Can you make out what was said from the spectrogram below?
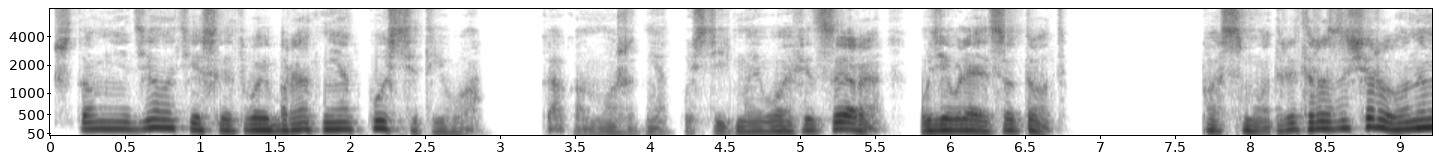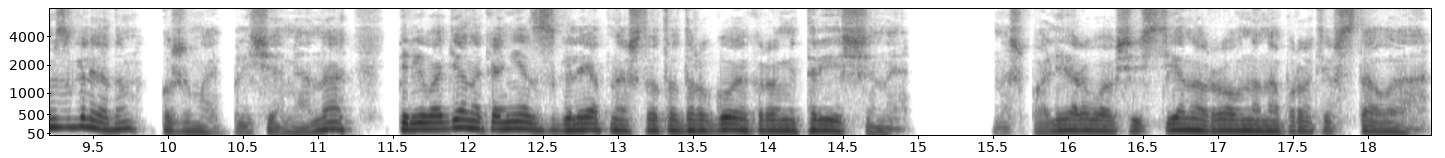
«Что мне делать, если твой брат не отпустит его?» «Как он может не отпустить моего офицера?» — удивляется тот. «Посмотрит разочарованным взглядом», — пожимает плечами она, переводя, наконец, взгляд на что-то другое, кроме трещины. Нашпалера во всю стену ровно напротив стола.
